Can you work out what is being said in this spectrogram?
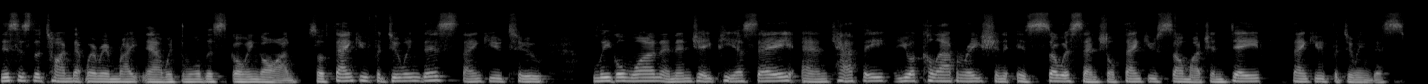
this is the time that we're in right now with all this going on. So thank you for doing this. Thank you to Legal One and NJPSA. And Cathy, your collaboration is so essential. Thank you so much. And Dave, thank you for doing this.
